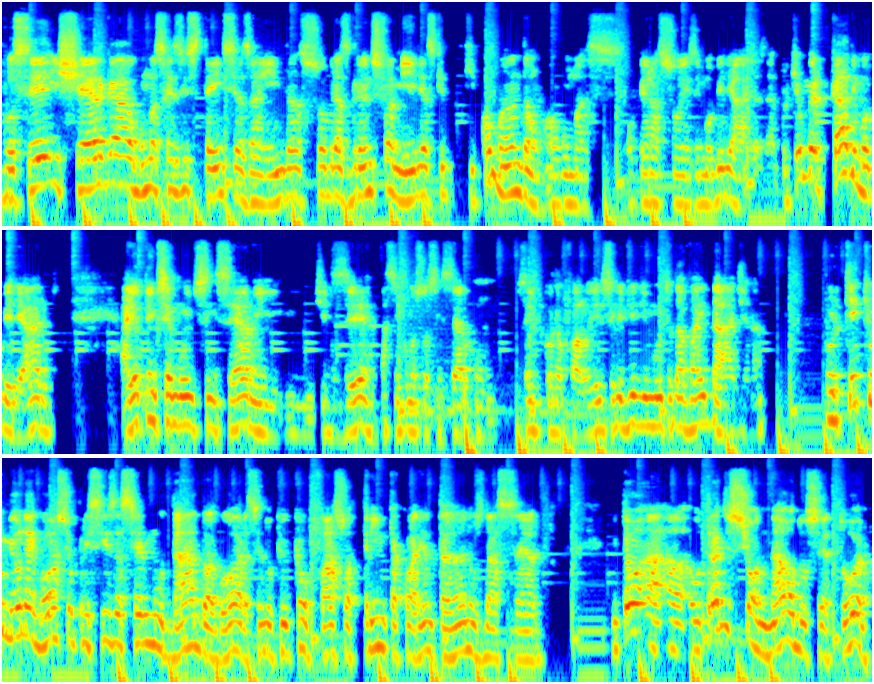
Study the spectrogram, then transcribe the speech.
você enxerga algumas resistências ainda sobre as grandes famílias que, que comandam algumas operações imobiliárias, né? Porque o mercado imobiliário, aí eu tenho que ser muito sincero em, em, te dizer, assim como eu sou sincero com, sempre quando eu falo isso, ele vive muito da vaidade, né? Por que, que o meu negócio precisa ser mudado agora, sendo que o que eu faço há 30, 40 anos dá certo? Então, a, a, o tradicional do setor,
